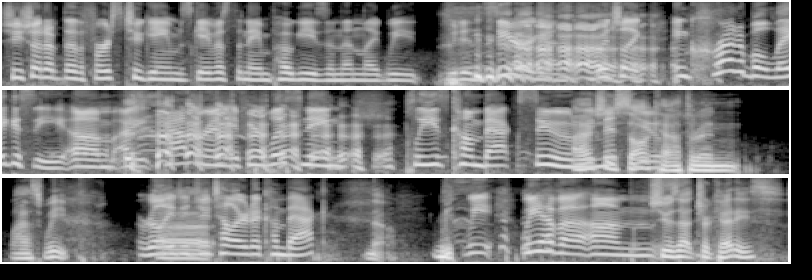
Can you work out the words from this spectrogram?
she showed up to the first two games, gave us the name Pogies, and then like we we didn't see her again. Which like incredible legacy. Um I Catherine, if you're listening, please come back soon. I we actually saw you. Catherine last week. Really? Did Uh, you tell her to come back? No. We we have a um She was at Turchetti's.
